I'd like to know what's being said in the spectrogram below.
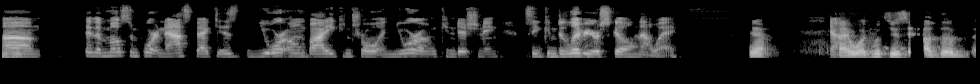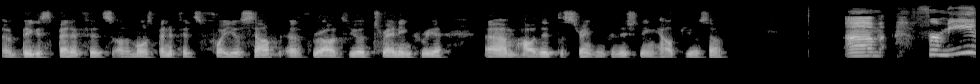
mm-hmm. um, the most important aspect is your own body control and your own conditioning so you can deliver your skill in that way yeah yeah. And what would you say are the uh, biggest benefits or the most benefits for yourself uh, throughout your training career? Um, how did the strength and conditioning help yourself? Um, for me,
